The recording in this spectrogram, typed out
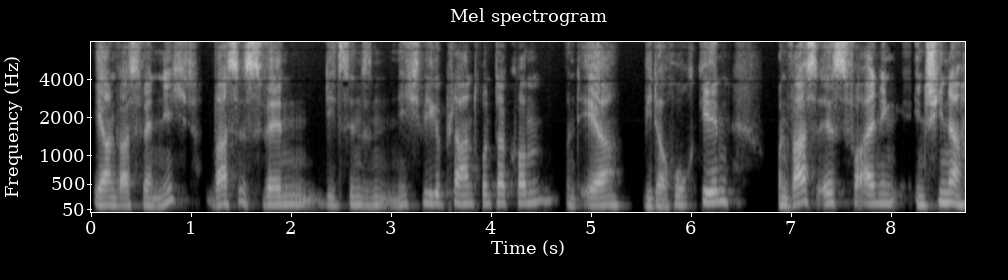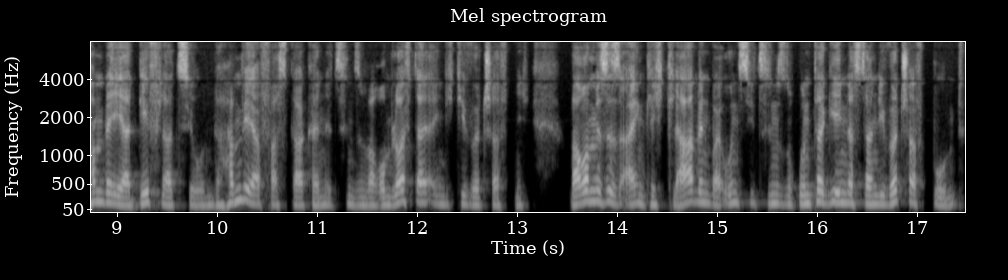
Ja, und was, wenn nicht? Was ist, wenn die Zinsen nicht wie geplant runterkommen und eher wieder hochgehen? Und was ist vor allen Dingen, in China haben wir ja Deflation, da haben wir ja fast gar keine Zinsen. Warum läuft da eigentlich die Wirtschaft nicht? Warum ist es eigentlich klar, wenn bei uns die Zinsen runtergehen, dass dann die Wirtschaft boomt?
